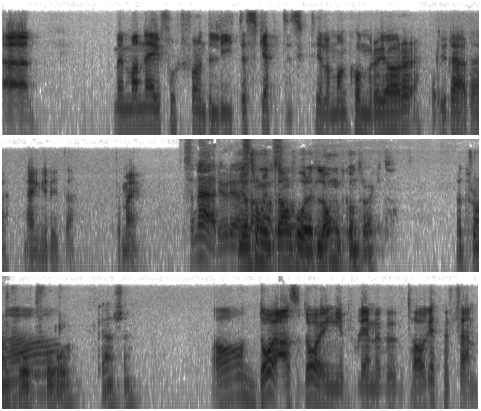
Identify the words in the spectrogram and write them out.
Eh, men man är ju fortfarande lite skeptisk till om man kommer att göra det. Det är där det hänger lite för mig. Sen är det ju det jag tror inte han får ett långt kontrakt. Jag tror han får ah. två, kanske. Ja, då, alltså, då är det inget problem överhuvudtaget med fem.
